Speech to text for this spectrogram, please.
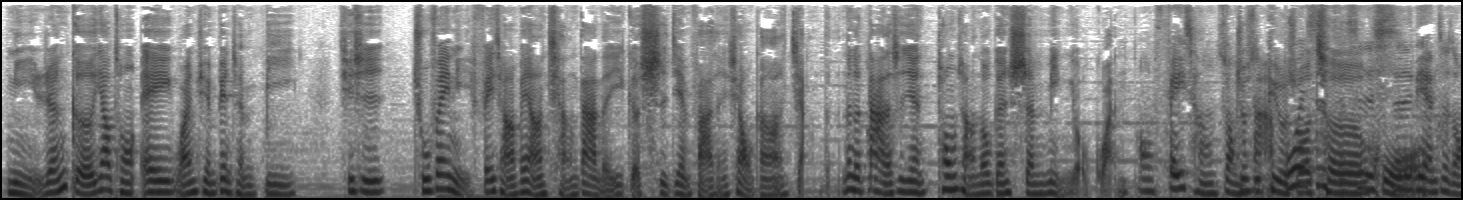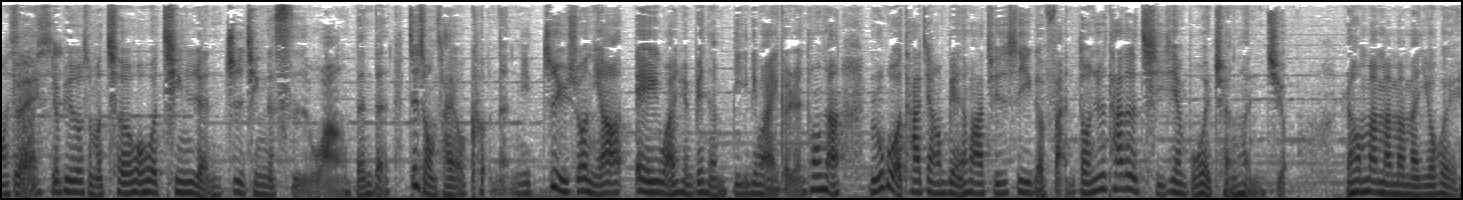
你人格要从 A 完全变成 B，其实除非你非常非常强大的一个事件发生，像我刚刚讲的那个大的事件，通常都跟生命有关。哦，非常重大，就是譬如说车祸失恋这种小对，事，就譬如说什么车祸或亲人至亲的死亡等等，这种才有可能。你至于说你要 A 完全变成 B 另外一个人，通常如果他这样变的话，其实是一个反动，就是他这个期限不会撑很久，然后慢慢慢慢又会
